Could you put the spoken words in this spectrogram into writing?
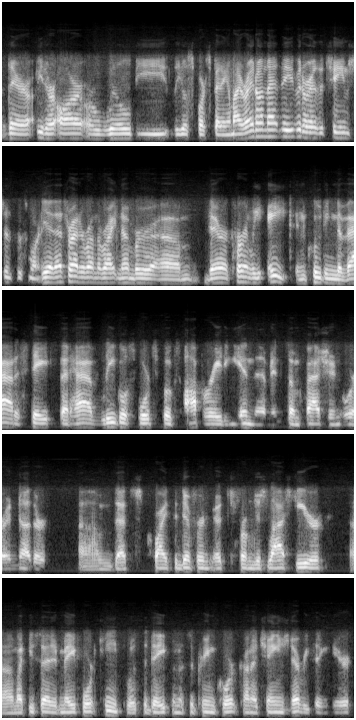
there either are or will be legal sports betting. Am I right on that, David, or has it changed since this morning? Yeah, that's right around the right number. Um, there are currently eight, including Nevada states, that have legal sports books operating in them in some fashion or another. Um, that's quite the difference. It's from just last year. Um, like you said, May 14th was the date when the Supreme Court kind of changed everything here.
